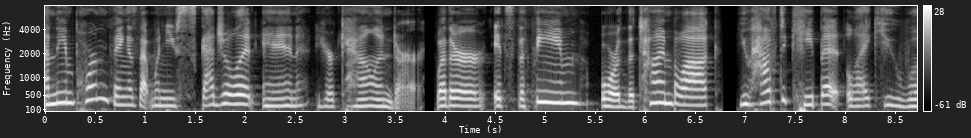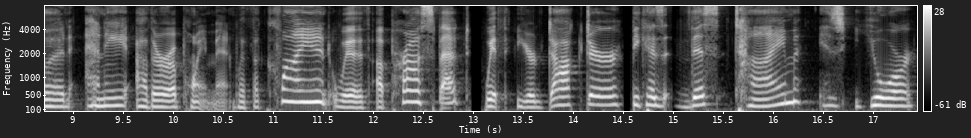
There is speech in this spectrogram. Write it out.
And the important thing is that when you schedule it in your calendar, whether it's the theme or the time block, you have to keep it like you would any other appointment with a client, with a prospect, with your doctor, because this time is your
